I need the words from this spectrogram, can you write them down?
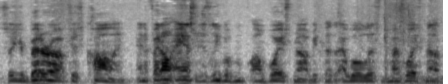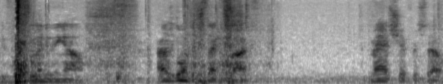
So you're better off just calling. And if I don't answer, just leave a, a voicemail because I will listen to my voicemail before I do anything else. I was going to the second box. Mad shit for sale.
